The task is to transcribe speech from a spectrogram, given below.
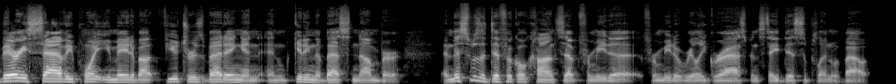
Very savvy point you made about futures betting and, and getting the best number. And this was a difficult concept for me to for me to really grasp and stay disciplined about.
